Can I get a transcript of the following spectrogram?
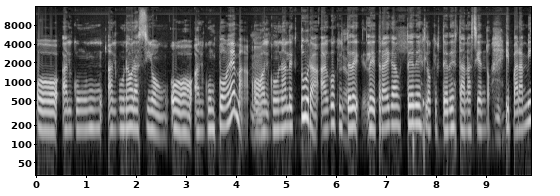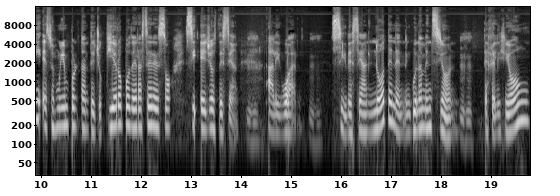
o algún, alguna oración o algún poema o alguna lectura? Algo que ustedes le traiga a ustedes lo que ustedes están haciendo. Y para mí eso es muy importante. Yo quiero poder hacer eso si ellos desean. Al igual, si desean no tener ninguna mención de religión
